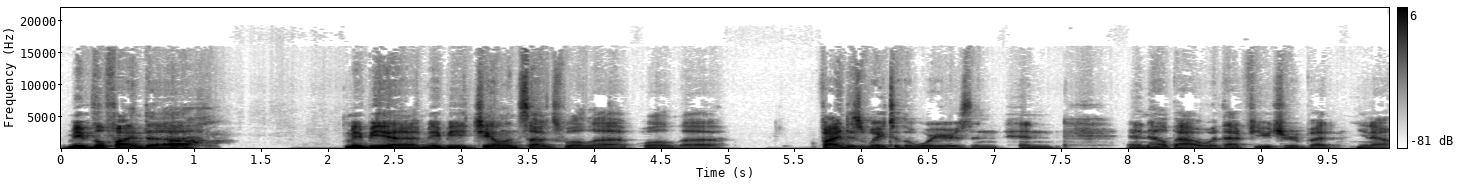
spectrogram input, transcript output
Maybe they'll find. Uh, oh. Maybe uh, maybe Jalen Suggs will uh, will uh, find his way to the Warriors and and and help out with that future. But you know,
